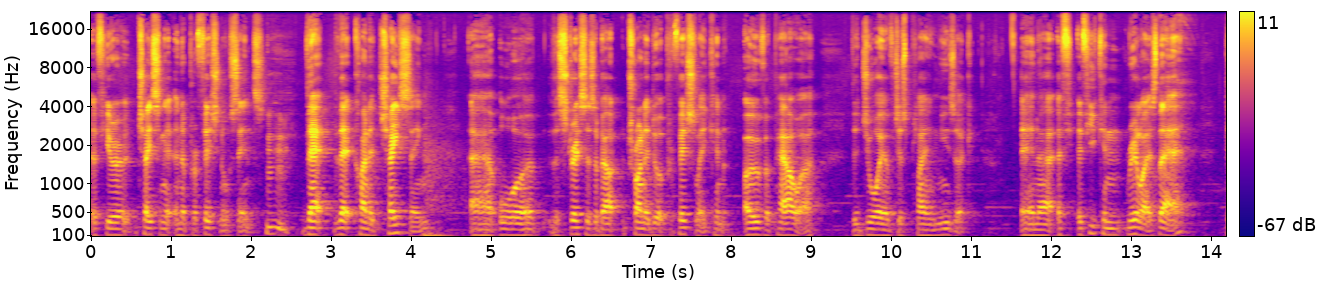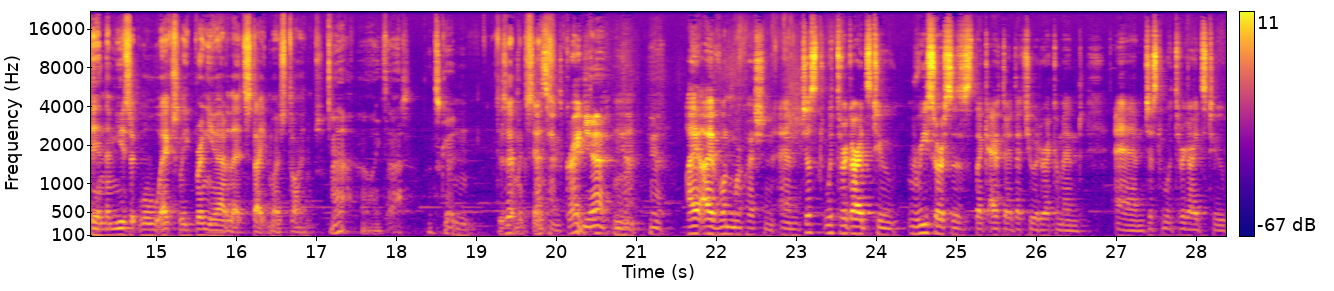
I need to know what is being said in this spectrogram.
if you're chasing it in a professional sense hmm that that kind of chasing uh, or the stresses about trying to do it professionally can overpower the joy of just playing music and uh, if, if you can realize that then the music will actually bring you out of that state most times Ah, I like that. That's good. Mm. does that make sense? That sounds great. Yeah. Yeah. Yeah. I, I have one more question, um, just with regards to resources like out there that you would recommend, um, just with regards to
